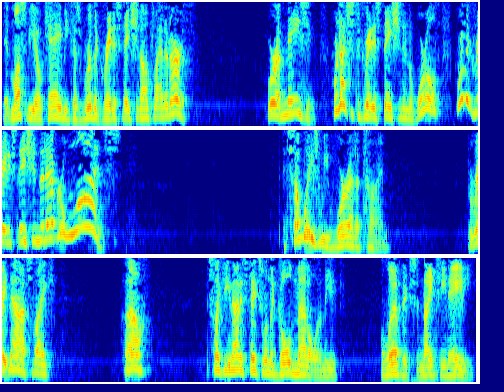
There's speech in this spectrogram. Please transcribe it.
It must be okay because we're the greatest nation on planet Earth. We're amazing. We're not just the greatest nation in the world, we're the greatest nation that ever was. In some ways, we were at a time. But right now, it's like, well, it's like the United States won the gold medal in the Olympics in 1980.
